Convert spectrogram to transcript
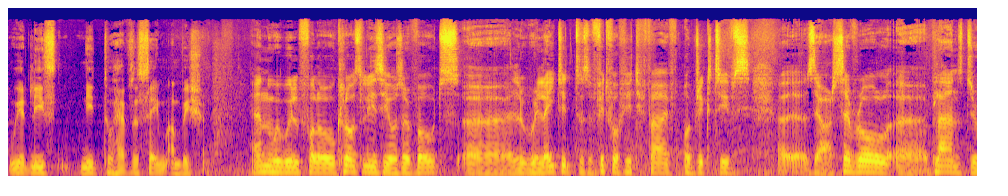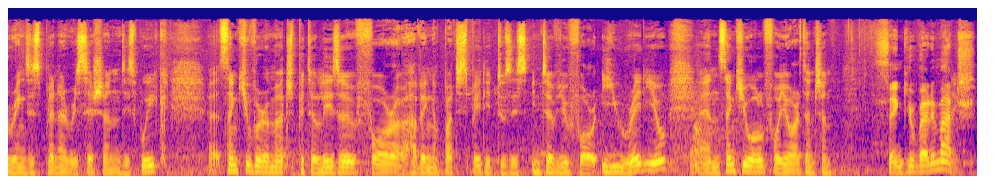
we at least need to have the same ambition and we will follow closely the other votes uh, related to the Fit for 55 objectives. Uh, there are several uh, plans during this plenary session this week. Uh, thank you very much, Peter Liese, for uh, having participated to this interview for EU Radio, and thank you all for your attention. Thank you very much.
